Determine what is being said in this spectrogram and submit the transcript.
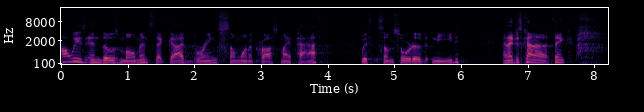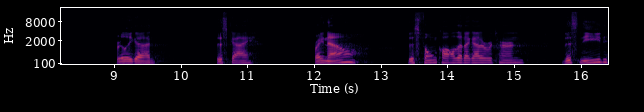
always in those moments that God brings someone across my path with some sort of need. And I just kind of think, Really, God? This guy? Right now? This phone call that I got to return? This need?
